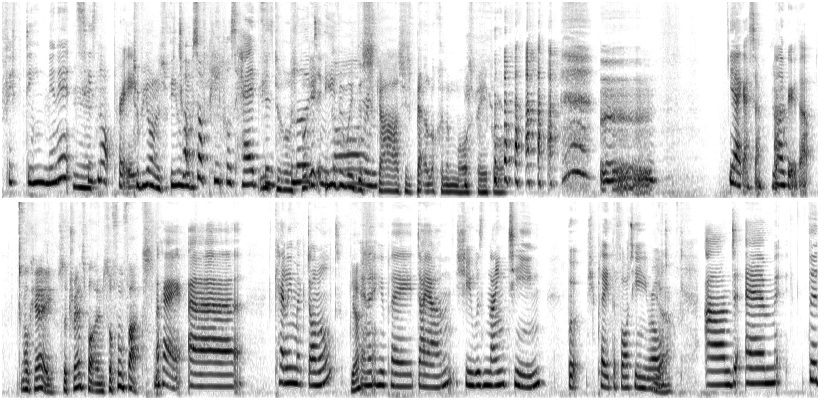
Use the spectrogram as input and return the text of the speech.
fifteen minutes, Yeah. he's not pretty. To be honest, even Chops with, off people's heads. he does, blood but it, even with the and- scars, he's better looking than most people. Yeah, I guess so. I'll agree with that. okay, so Trainspotting. So fun facts. Okay, uh, Kelly Macdonald, Yes. in it, who played Diane. She was 19, but she played the 14 year old. Yeah. And um, the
